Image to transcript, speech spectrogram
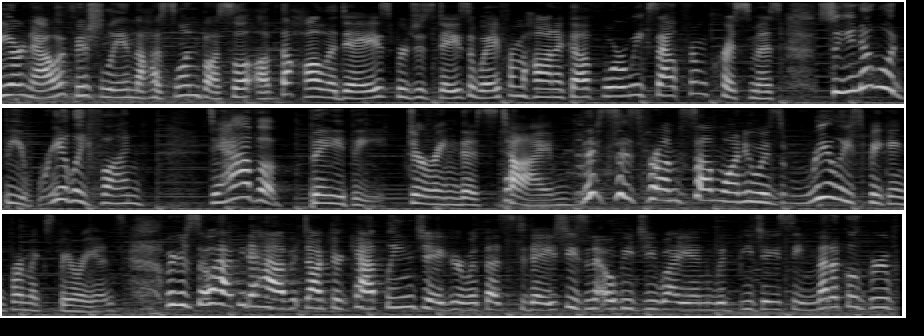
We are now officially in the hustle and bustle of the holidays. We're just days away from Hanukkah, four weeks out from Christmas. So you know what would be really fun? To have a baby during this time. This is from someone who is really speaking from experience. We're so happy to have Dr. Kathleen Jager with us today. She's an OBGYN with BJC Medical Group.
